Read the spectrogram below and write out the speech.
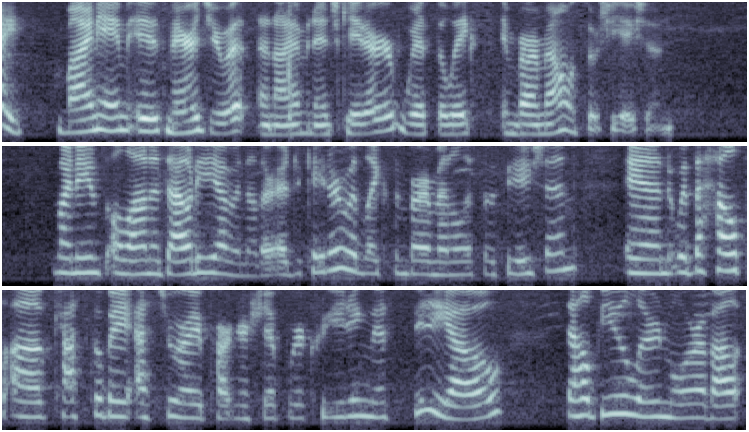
Hi, my name is Mary Jewett, and I am an educator with the Lakes Environmental Association. My name's Alana Doughty. I'm another educator with Lakes Environmental Association. And with the help of Casco Bay Estuary Partnership, we're creating this video to help you learn more about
